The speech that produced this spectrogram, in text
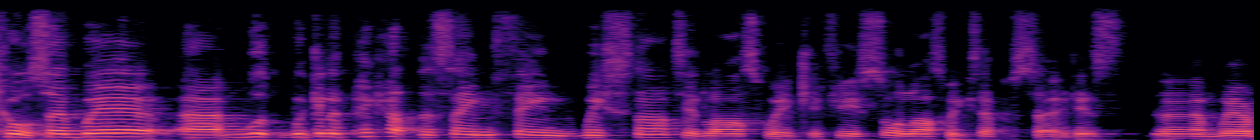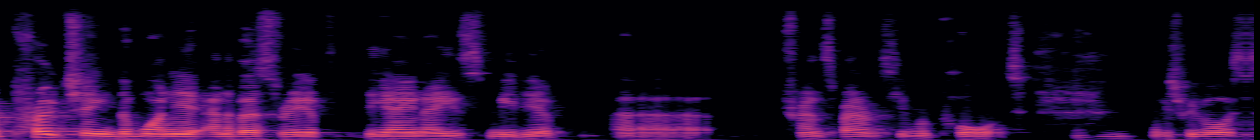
Cool. So we're uh, we're going to pick up the same theme we started last week. If you saw last week's episode, it's uh, we're approaching the one-year anniversary of the ANA's media uh, transparency report, mm-hmm. which we've always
